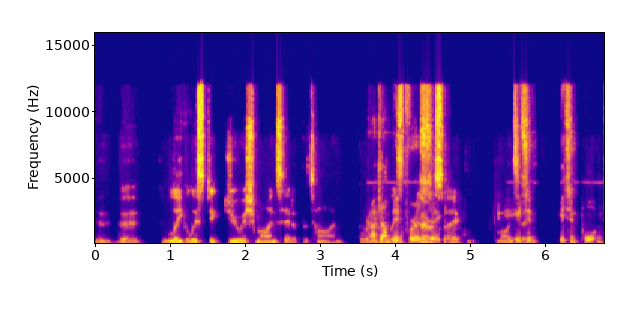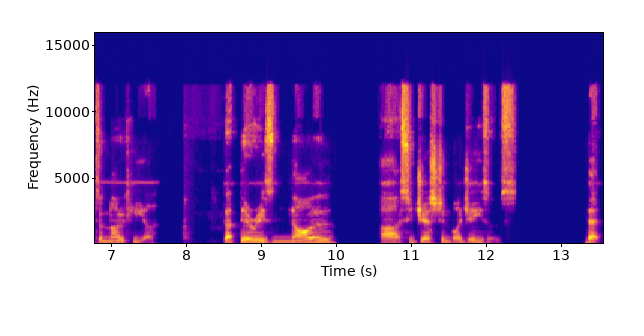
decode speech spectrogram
the legalistic Jewish mindset of the time. Can I jump in for a second? It's in, it's important to note here that there is no uh, suggestion by Jesus that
